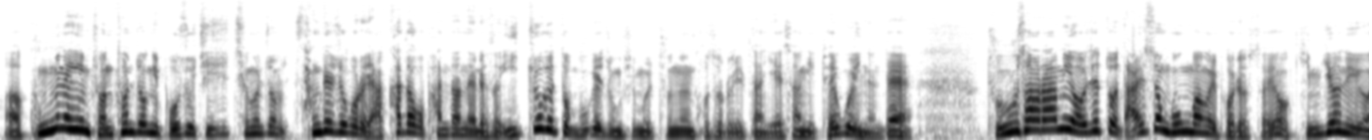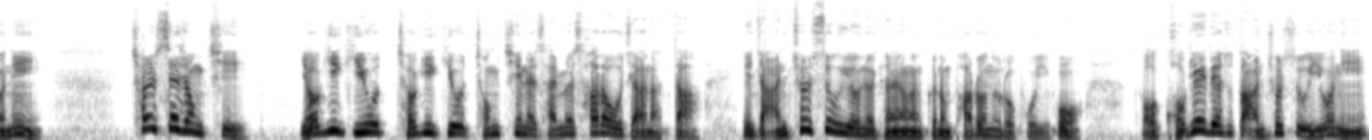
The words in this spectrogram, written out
어, 국민의힘 전통적인 보수 지지층은 좀 상대적으로 약하다고 판단을 해서 이쪽에 또 무게 중심을 두는 것으로 일단 예상이 되고 있는데 두 사람이 어제 또 날선 공방을 벌였어요. 김기현 의원이 철새 정치 여기 기웃 저기 기웃 정치인의 삶을 살아오지 않았다. 이제 안철수 의원을 겨냥한 그런 발언으로 보이고 어, 거기에 대해서도 안철수 의원이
